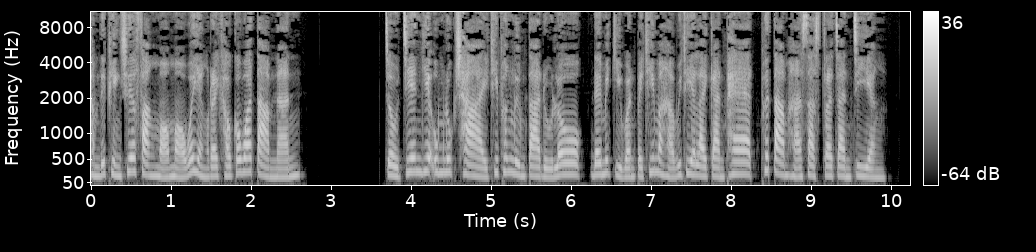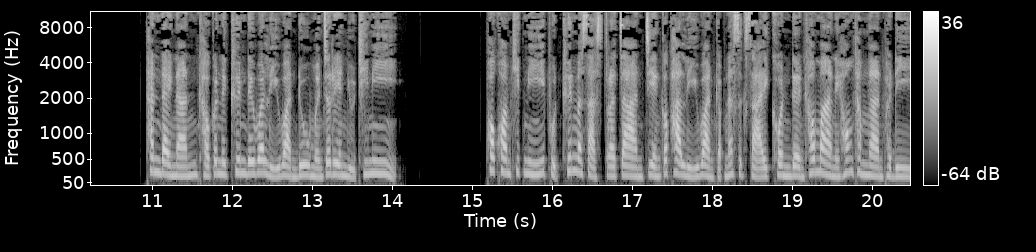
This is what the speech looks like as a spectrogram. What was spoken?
ทำได้เพียงเชื่อฟังหมอหมอว่าอย่างไรเขาก็ว่าตามนั้น โจเจี้ยนเย่อุ้มลูกชายที่เพิ่งลืมตาดูโลก ได้ไม่กี่วันไปที่มหาวิทยาลัยการแพทย์ เพื่อตามหาศาสตราจารย์เจียงท่านใดนั้นเขาก็นึกขึ้นได้ว่าหลีหวันดูเหมือนจะเรียนอยู่ที่นี่ พอความคิดนี้ผุดขึ้นมาศาสตราจารย์เจียงก็พาหลีหวันกับนักศึกษาอีกคนเดินเข้ามาในห้องทำงานพอดี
